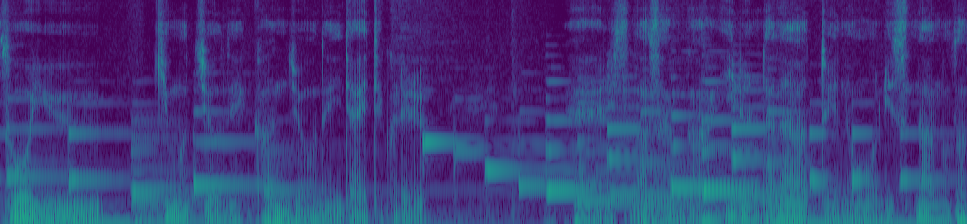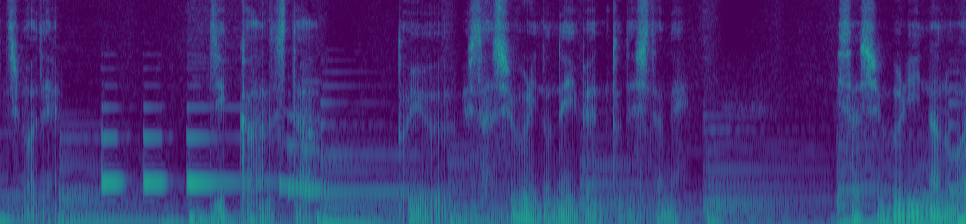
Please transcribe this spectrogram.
そういう気持ちをね感情をね抱いてくれる、えーリスナーさんがいるんだなというのをリスナーの立場で実感したという久しぶりのねイベントでしたね。久しぶりなのは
